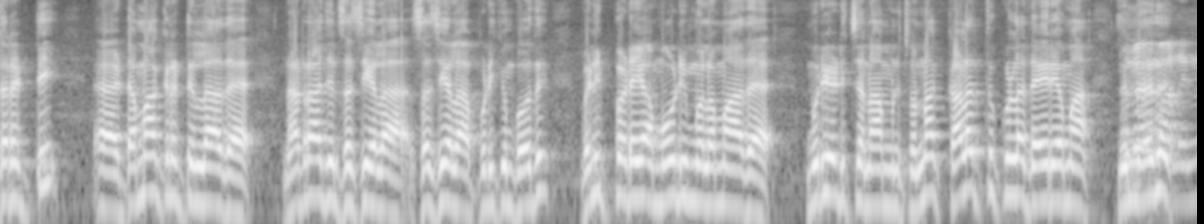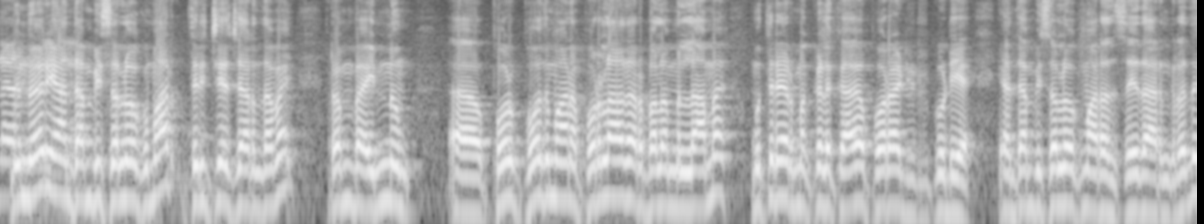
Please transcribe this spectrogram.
திரட்டி டெமோக்ரட் இல்லாத நடராஜன் சசிகலா சசிகலா பிடிக்கும்போது வெளிப்படையாக மோடி மூலமாக அதை முறியடிச்ச நாம்னு சொன்னால் களத்துக்குள்ள தைரியமாக நின்னது நின்னாரு. என் தம்பி செல்வகுமார். திருச்சியை சேர்ந்தவன். ரொம்ப இன்னும் போதுமான பொருளாதார பலம் இல்லாமல் முத்திரையர் மக்களுக்காக போராடிட்டு இருக்கக்கூடிய என் தம்பி செல்வகுமார் அதை செய்தாருங்கிறது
